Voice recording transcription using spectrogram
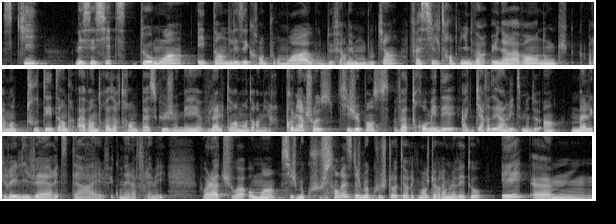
ce qui nécessite d'au moins éteindre les écrans pour moi ou de fermer mon bouquin. Facile 30 minutes voire une heure avant, donc vraiment tout éteindre à 23h30 parce que je mets là le temps à m'endormir. Première chose qui, je pense, va trop m'aider à garder un rythme de 1 malgré l'hiver, etc. Et le fait qu'on ait la flemme. voilà, tu vois, au moins, si je me couche, sans reste, si je me couche tôt, théoriquement, je devrais me lever tôt. Et euh,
